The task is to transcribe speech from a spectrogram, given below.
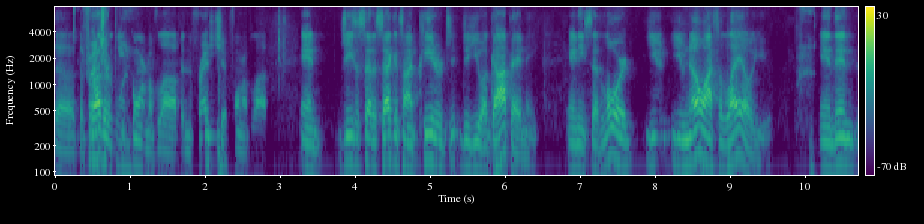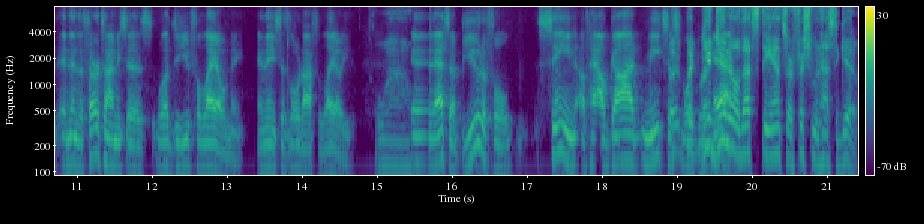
the, the brotherly one. form of love and the friendship form of love. And Jesus said a second time, Peter, do you agape me? And he said, Lord, you you know I phileo you. And then and then the third time he says, Well, do you phileo me? And then he says, Lord, I phileo you. Wow. And that's a beautiful scene of how God meets us. But, but you do know that's the answer a fisherman has to give:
